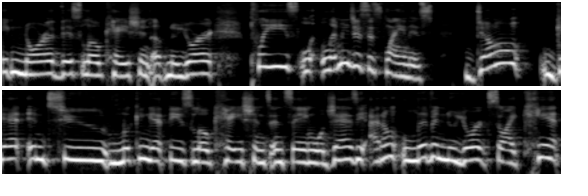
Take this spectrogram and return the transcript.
ignore this location of New York. Please, l- let me just explain this don't get into looking at these locations and saying, well, Jazzy, I don't live in New York, so I can't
